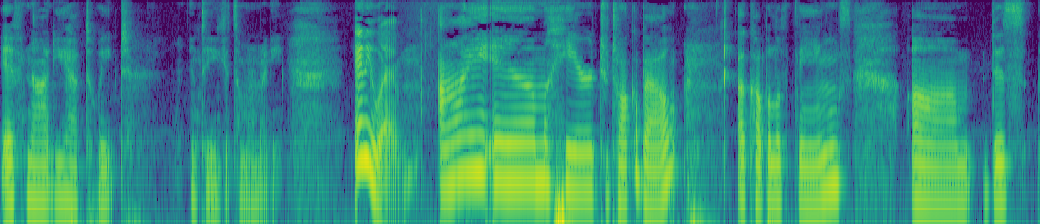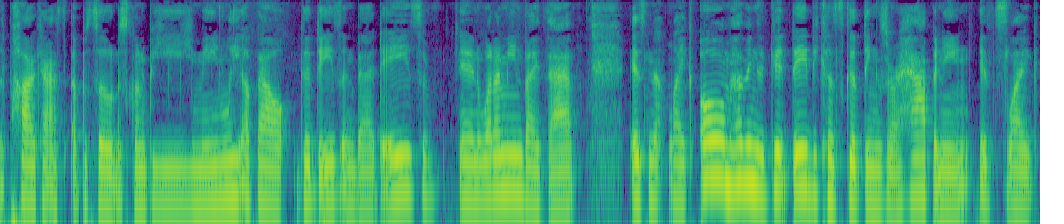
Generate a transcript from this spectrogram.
If not you have to wait until you get some more money. Anyway i am here to talk about a couple of things. Um, this podcast episode is going to be mainly about good days and bad days. And what I mean by that is not like, oh, I'm having a good day because good things are happening. It's like,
